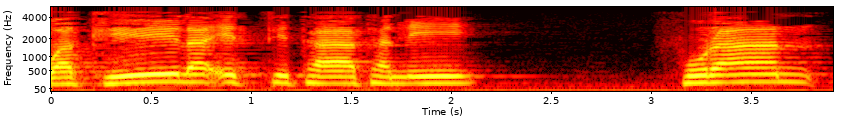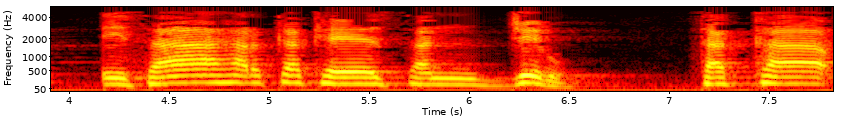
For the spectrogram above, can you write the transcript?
wakiila itti taatanii furaan isaa harka keessan jiru takkaa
